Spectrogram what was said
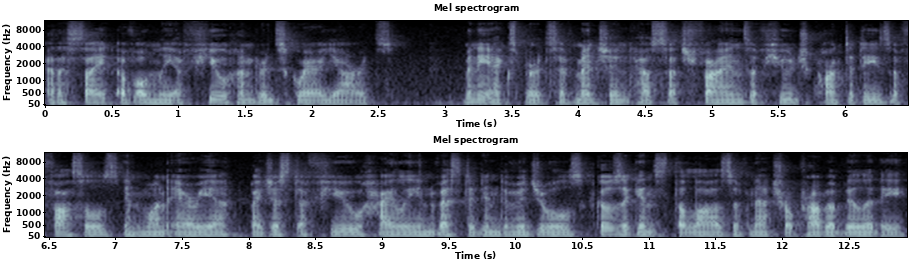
at a site of only a few hundred square yards. Many experts have mentioned how such finds of huge quantities of fossils in one area by just a few highly invested individuals goes against the laws of natural probability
